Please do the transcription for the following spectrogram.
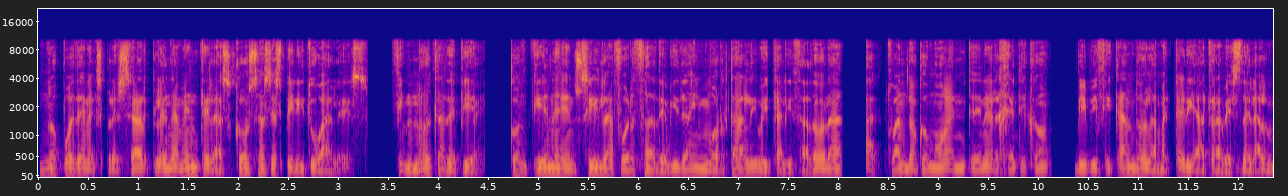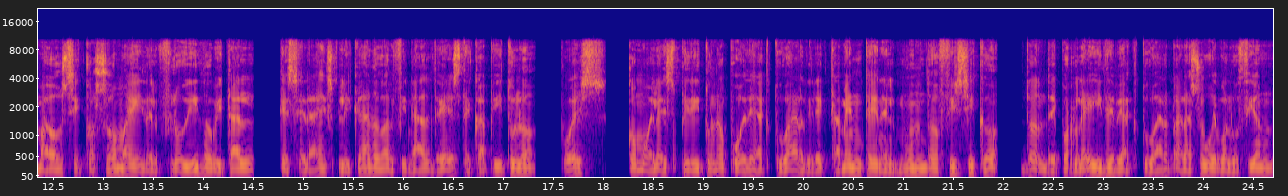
no pueden expresar plenamente las cosas espirituales. Fin nota de pie. Contiene en sí la fuerza de vida inmortal y vitalizadora, actuando como ente energético, vivificando la materia a través del alma o psicosoma y del fluido vital, que será explicado al final de este capítulo, pues, como el espíritu no puede actuar directamente en el mundo físico, donde por ley debe actuar para su evolución,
